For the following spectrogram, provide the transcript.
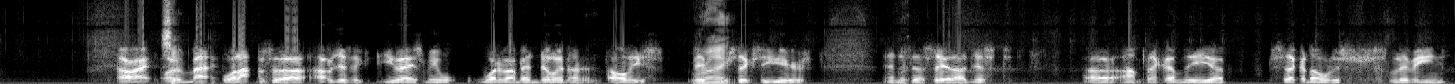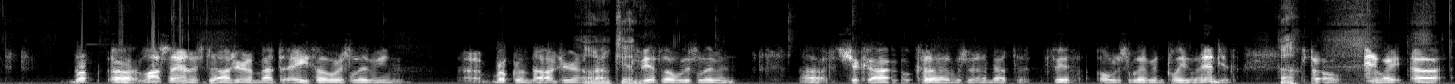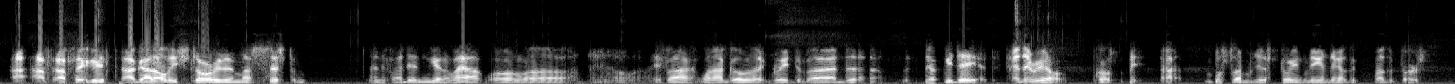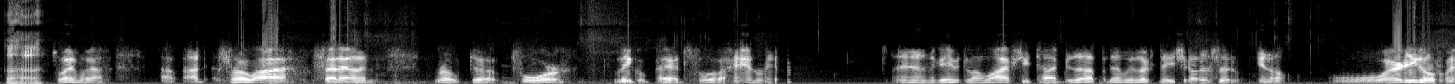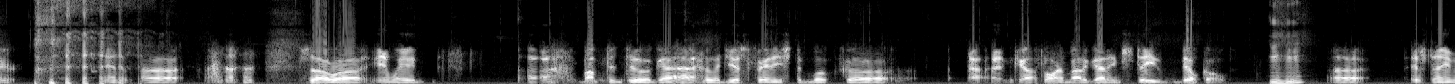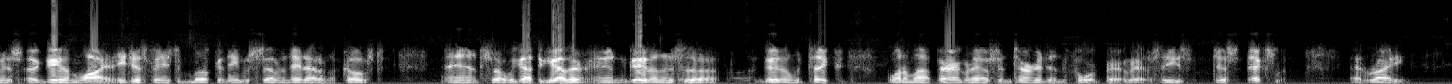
All right. So- well, Matt, well, I was, uh, I was just, you asked me what have I been doing uh, all these 50, Right. 60 years. And as I said, I just, uh, I think I'm the uh, second oldest living Brook, uh, Los Angeles Dodger and about the eighth oldest living uh, Brooklyn Dodger and Oh, about no the fifth oldest living uh, Chicago Cubs and about the fifth oldest living Cleveland Indian. Huh. So anyway, uh, I, I, I figured I got all these stories in my system, and if I didn't get them out, well, uh, you know, if I when I go to that Great Divide, uh, they'll be dead, and they will. Of course, me- I, most of them are just between me and the other other person. Uh huh. So anyway, I, I, I so I sat down and wrote uh, four legal pads full of handwritten, and I gave it to my wife. She typed it up, and then we looked at each other and said, you know, where do you go from here? and uh, so uh, anyway, uh, bumped into a guy who had just finished a book uh, in California about a guy named Steve Bilko Mm-hmm. uh, his name is uh, Gaylon White. He just finished a book and he was selling it out on the coast. And so we got together, and Gaylon is uh, Gaylon would take one of my paragraphs and turn it into four paragraphs. He's just excellent at writing.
